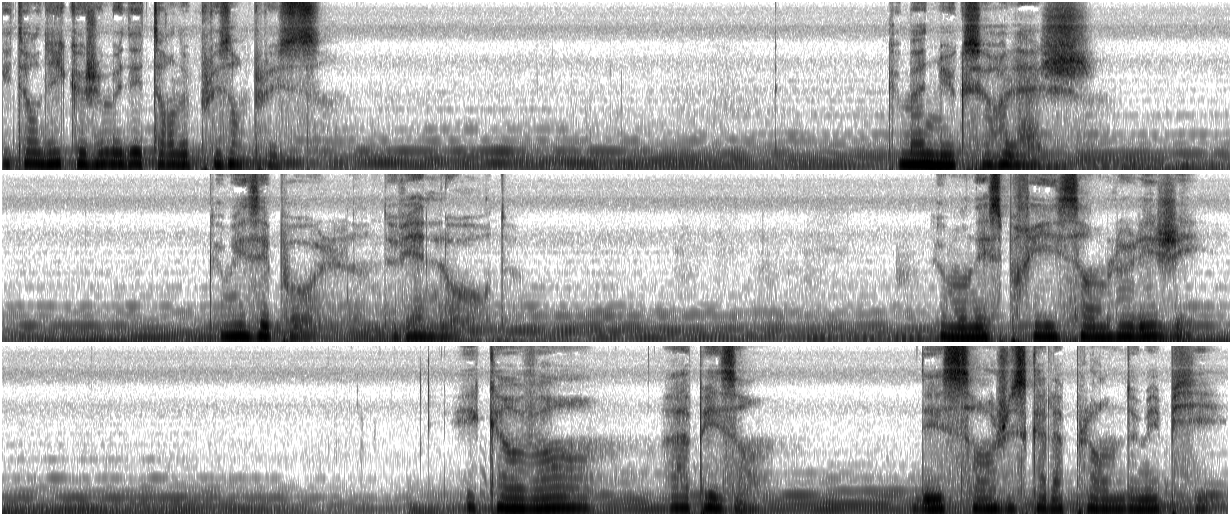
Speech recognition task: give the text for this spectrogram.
Et tandis que je me détends de plus en plus, que ma nuque se relâche, que mes épaules deviennent lourdes, que mon esprit semble léger et qu'un vent apaisant descend jusqu'à la plante de mes pieds.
